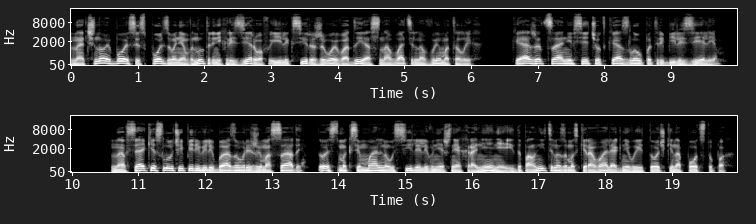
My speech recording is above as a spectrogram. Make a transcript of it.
Ночной бой с использованием внутренних резервов и эликсира живой воды основательно вымотал их. Кажется, они все чутка злоупотребили зельем. На всякий случай перевели базу в режим осады, то есть максимально усилили внешнее охранение и дополнительно замаскировали огневые точки на подступах.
